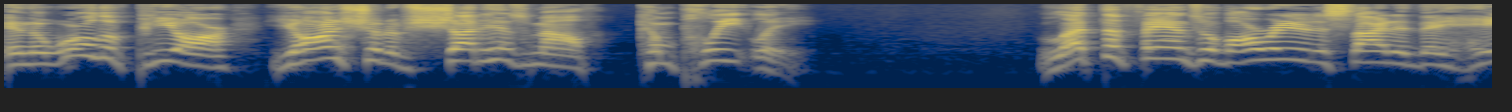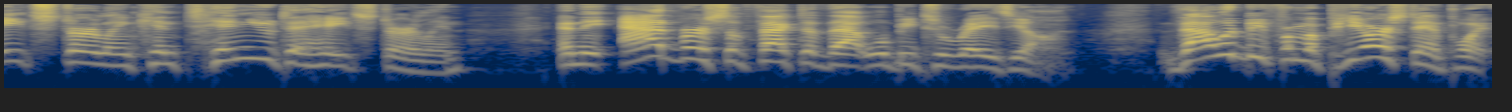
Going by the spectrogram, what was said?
In the world of PR, Yan should have shut his mouth completely let the fans who have already decided they hate Sterling continue to hate Sterling, and the adverse effect of that will be to raise Yan. That would be from a PR standpoint.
